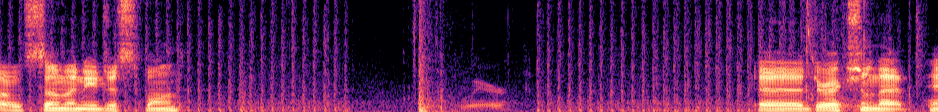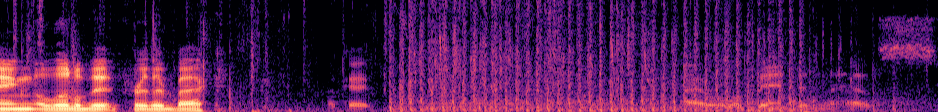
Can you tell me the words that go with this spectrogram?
Oh, so many just spawned. Where? Uh, direction of that ping, a little bit further back. Okay. I will abandon the house.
